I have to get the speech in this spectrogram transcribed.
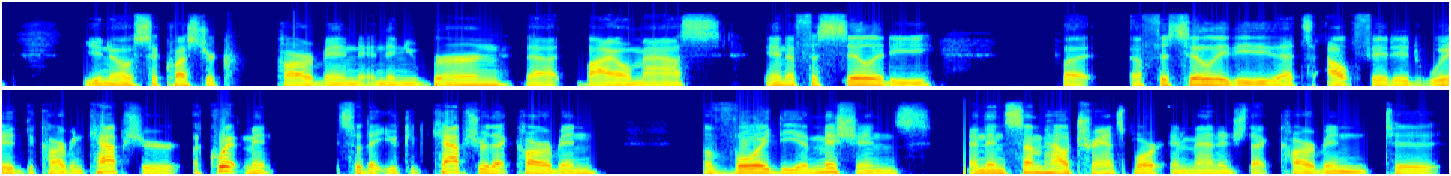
you know sequester carbon and then you burn that biomass in a facility, but a facility that's outfitted with the carbon capture equipment so that you could capture that carbon, avoid the emissions, and then somehow transport and manage that carbon to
